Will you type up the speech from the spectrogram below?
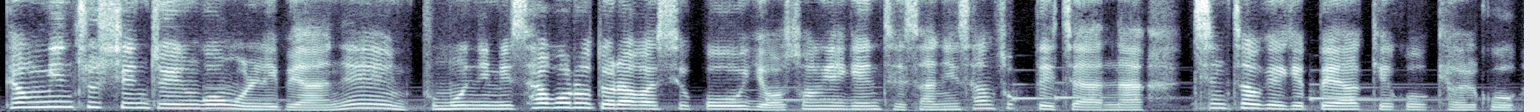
평민 출신 주인공 올리비아는 부모님이 사고로 돌아가시고 여성에겐 재산이 상속되지 않아 친척에게 빼앗기고 결국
